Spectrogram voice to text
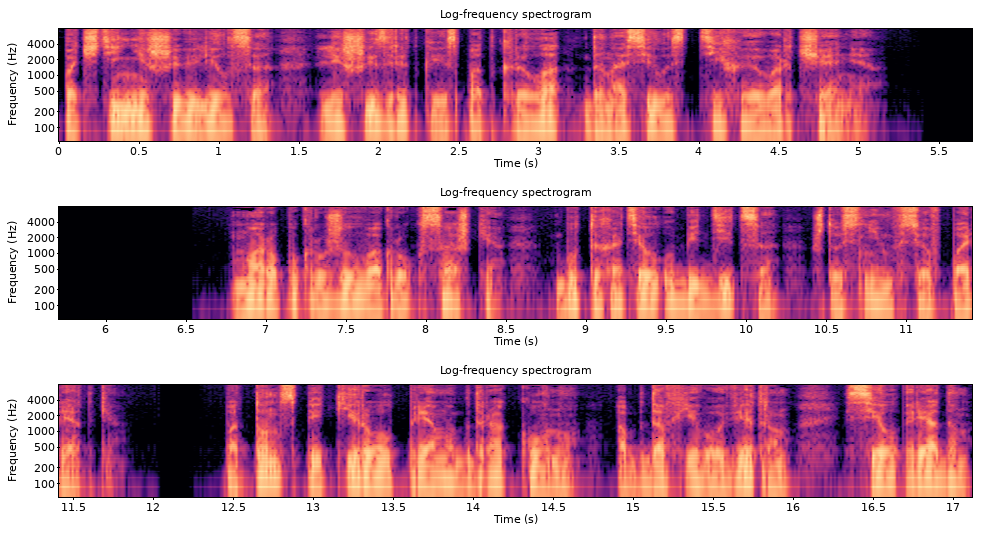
Почти не шевелился, лишь изредка из-под крыла доносилось тихое ворчание. Мару покружил вокруг Сашки, будто хотел убедиться, что с ним все в порядке. Потом спикировал прямо к дракону, обдав его ветром, сел рядом,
